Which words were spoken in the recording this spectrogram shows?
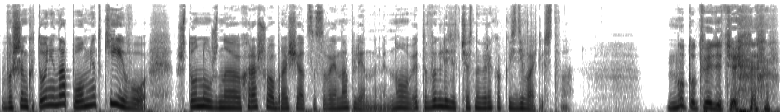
в Вашингтоне напомнят Киеву, что нужно хорошо обращаться с военнопленными. Но это выглядит, честно говоря, как издевательство. Ну, тут видите,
